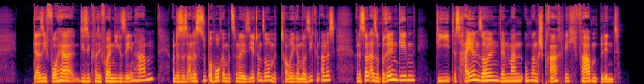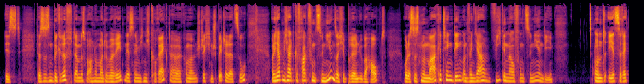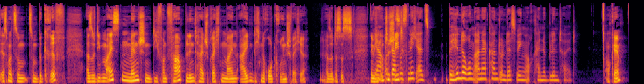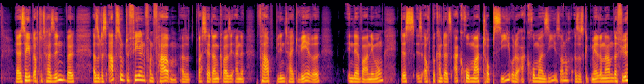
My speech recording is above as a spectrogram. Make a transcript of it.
da sie vorher, die sie quasi vorher nie gesehen haben. Und das ist alles super hoch emotionalisiert und so, mit trauriger Musik und alles. Und es soll also Brillen geben, die das heilen sollen, wenn man umgangssprachlich farbenblind ist. Das ist ein Begriff, da müssen wir auch nochmal drüber reden, der ist nämlich nicht korrekt, aber da kommen wir ein Stückchen später dazu. Und ich habe mich halt gefragt, funktionieren solche Brillen überhaupt? Oder ist es nur ein Marketing-Ding? Und wenn ja, wie genau funktionieren die? Und jetzt direkt erstmal zum, zum Begriff. Also die meisten Menschen, die von Farbblindheit sprechen, meinen eigentlich eine Rot-Grün-Schwäche. Also das ist nämlich Ja, ein und das Unterschied. ist nicht als Behinderung anerkannt und deswegen auch keine Blindheit. Okay. Ja, es ergibt auch total Sinn, weil also das absolute Fehlen von Farben, also was ja dann quasi eine Farbblindheit wäre in der Wahrnehmung, das ist auch bekannt als Achromatopsie oder Achromasie ist auch noch, also es gibt mehrere Namen dafür.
